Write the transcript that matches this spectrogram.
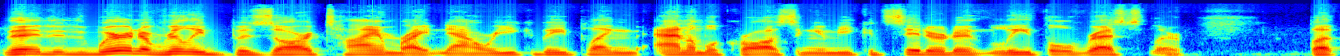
the, the- we're in a really bizarre time right now where you could be playing Animal Crossing and be considered a lethal wrestler, but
